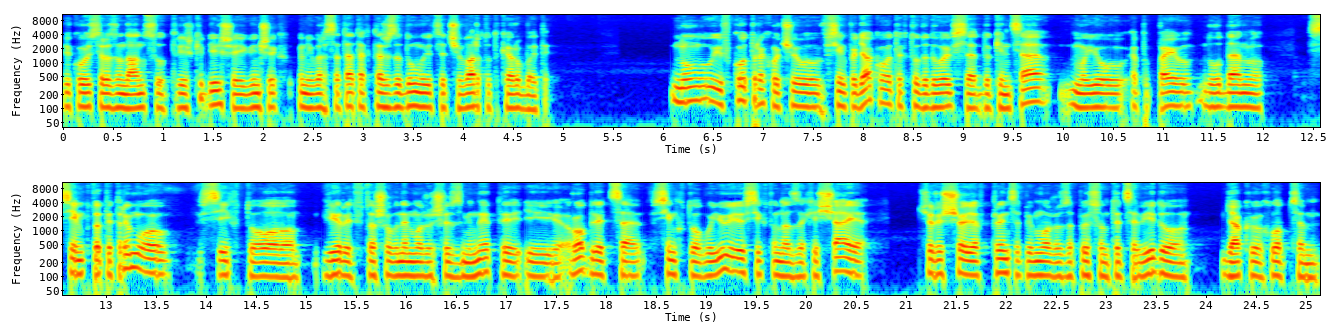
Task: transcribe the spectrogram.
якогось резонансу трішки більше, і в інших університетах теж задумуються, чи варто таке робити. Ну і вкотре хочу всім подякувати, хто додивився до кінця мою епопею дводенну. Всім, хто підтримував, всі, хто вірить в те, що вони можуть щось змінити і роблять це, всім, хто воює, всі, хто нас захищає. Через що я, в принципі, можу записувати це відео. Дякую хлопцям,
